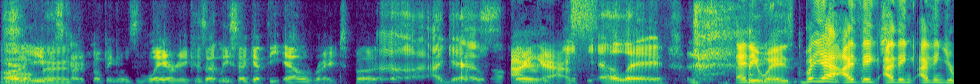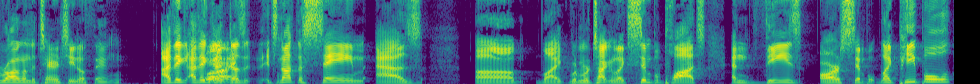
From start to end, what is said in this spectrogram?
part oh of me man, was kind of hoping it was Larry because at least I get the L right, but Uh, I guess. not I guess. L.A. Anyways, but yeah, I think I think I think you're wrong on the Tarantino thing. I think I think that doesn't. It's not the same as um like when we're talking like simple plots, and these are simple. Like people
